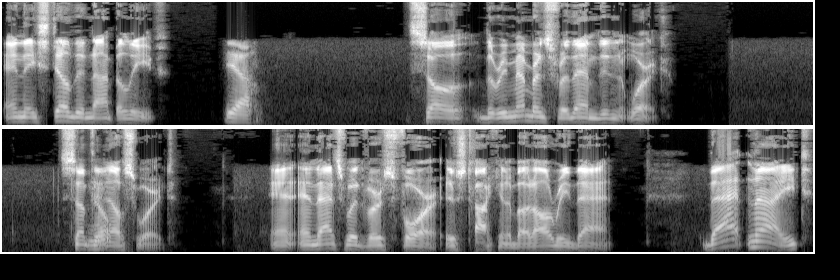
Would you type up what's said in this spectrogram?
and they still did not believe. Yeah. So the remembrance for them didn't work. Something Nope. else worked. And and that's what verse 4 is talking about. I'll read that. That night,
